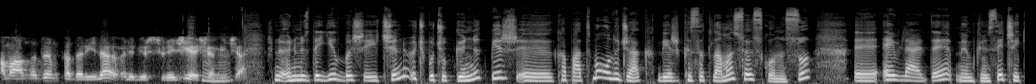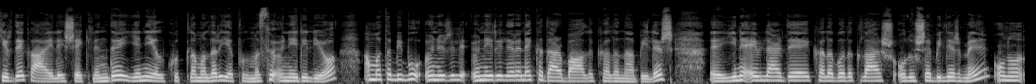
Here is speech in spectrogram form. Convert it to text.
ama anladığım kadarıyla öyle bir süreci yaşamayacağız. Şimdi önümüzde yılbaşı için 3,5 günlük bir e, kapatma olacak. Bir kısıtlama söz konusu. E, evlerde mümkünse çekirdek aile şeklinde yeni yıl kutlamaları yapılması öneriliyor. Ama tabii bu öneri, önerilere ne kadar bağlı kalınabilir? E, yine evlerde kalabalıklar oluşabilir mi? Onu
